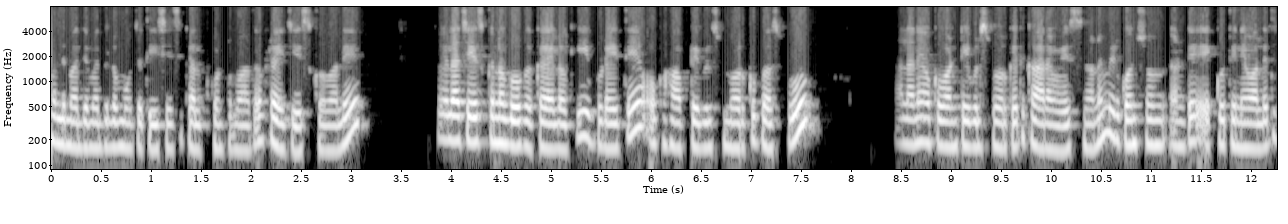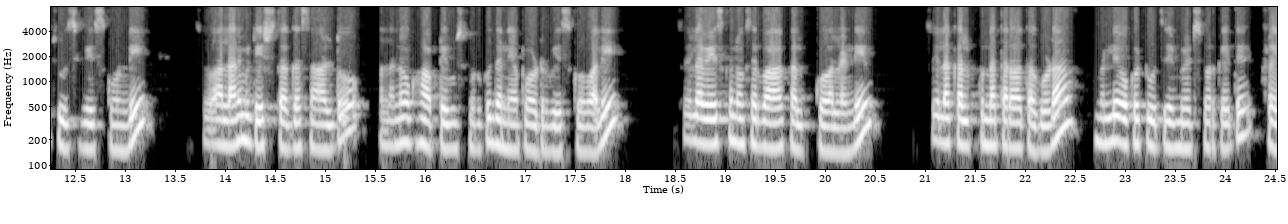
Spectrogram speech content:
మళ్ళీ మధ్య మధ్యలో మూత తీసేసి కలుపుకుంటూ మాత్రం ఫ్రై చేసుకోవాలి. సో ఇలా చేసుకున్న గోకరకాయలోకి ఇప్పుడైతే ఒక హాఫ్ టేబుల్ స్పూన్ వరకు పసుపు అలానే ఒక వన్ టేబుల్ స్పూన్ వరకు అయితే కారం వేస్తున్నాను. మీరు కొంచెం అంటే ఎక్కువ తినే వాళ్ళైతే చూసి వేసుకోండి. సో అలానే మీ టేస్ట్ తగ్గ సాల్ట్ అలానే ఒక హాఫ్ టేబుల్ స్పూన్ వరకు ధనియా పౌడర్ వేసుకోవాలి. సో ఇలా వేసుకొని ఒకసారి బాగా కలుపుకోవాలండి. సో ఇలా కలుపుకున్న తర్వాత కూడా మళ్ళీ ఒక టూ త్రీ మినిట్స్ వరకు అయితే ఫ్రై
